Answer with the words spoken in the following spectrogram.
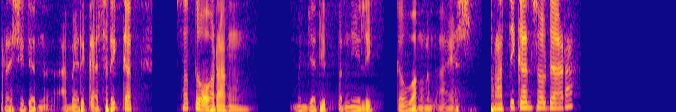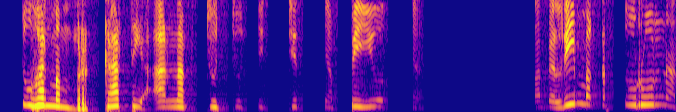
presiden Amerika Serikat, satu orang menjadi penilik keuangan AS. Perhatikan saudara, Tuhan memberkati anak cucu cicitnya, piutnya. Sampai lima keturunan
